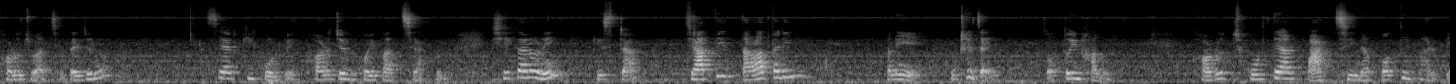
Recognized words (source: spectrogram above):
খরচও আছে, তাই জন্য সে আর কি করবে? খরচের ভয় পাচ্ছে এখন। সে কারণে কেসটা যাতে তাড়াতাড়ি মানে উঠে যায়, ততই ভালো। খরচ করতে আর পারছি না কতই পারবে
